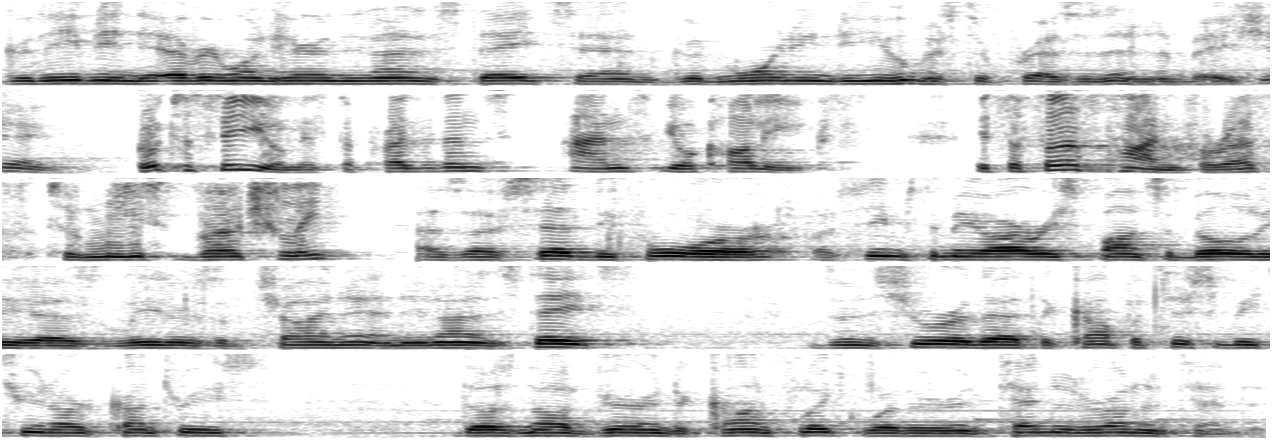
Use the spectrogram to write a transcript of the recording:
Good evening to everyone here in the United States and good morning to you, Mr. President in Beijing. Good to see you, Mr. President, and your colleagues. It's the first time for us to meet virtually. As I've said before, it seems to me our responsibility as leaders of China and the United States to ensure that the competition between our countries does not veer into conflict, whether intended or unintended.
